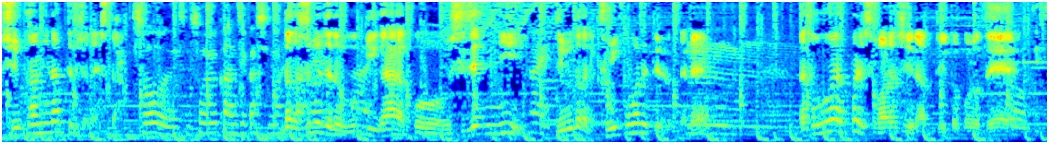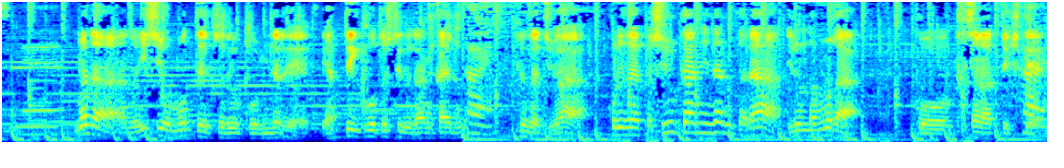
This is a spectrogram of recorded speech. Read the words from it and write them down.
習慣になってるじゃないですか。そうです。ね、そういう感じがしました、ね。だから全ての動きがこう自然にはい。自分の中に組み込まれてるんでね、はい、そこがやっぱり素晴らしいなっていうところでそうですね。まだあの意思を持ってそれをこうみんなでやっていこうとしてる段階のはい。人たちはこれがやっぱ習慣になるからいろんなものがこう重なってきて、はい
